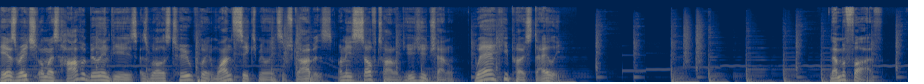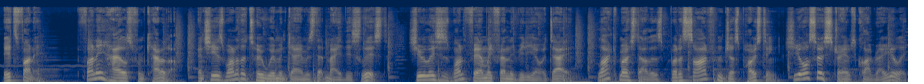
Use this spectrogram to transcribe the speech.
He has reached almost half a billion views as well as 2.16 million subscribers on his self-titled YouTube channel, where he posts daily. Number 5. It's Funny. Funneh hails from Canada, and she is one of the two women gamers that made this list. She releases one family friendly video a day, like most others, but aside from just posting, she also streams quite regularly.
